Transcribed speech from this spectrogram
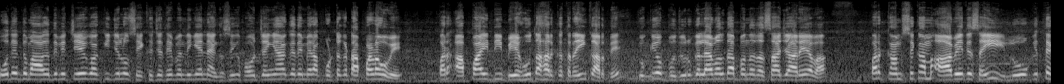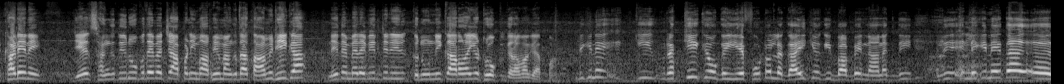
ਉਹਦੇ ਦਿਮਾਗ ਦੇ ਵਿੱਚ ਇਹ ਹੋਗਾ ਕਿ ਚਲੋ ਸਿੱਖ ਜਥੇਬੰਦੀਆਂ ਨਿਹੰਗ ਸਿੰਘ ਫੌਜਾਂ ਕਿਤੇ ਮੇਰਾ ਕੁੱਟ ਕਟਾਪਾ ਨਾ ਹੋਵੇ। ਪਰ ਆਪਾਂ ਏਡੀ ਬੇਹੂਦਾ ਹਰਕਤ ਨਹੀਂ ਕਰਦੇ ਕਿਉਂਕਿ ਉਹ ਬਜ਼ੁਰਗ ਲੈਵਲ ਦਾ ਬੰਦਾ ਦੱਸਿਆ ਜਾ ਰਿਹਾ ਵਾ। ਪਰ ਕਮ ਸੇ ਕਮ ਆਵੇ ਤੇ ਸਹੀ ਲੋਕ ਇੱਥੇ ਖੜੇ ਨੇ। ਜੇ ਸੰਗਤੀ ਰੂਪ ਦੇ ਵਿੱਚ ਆਪਣੀ ਮਾਫੀ ਮੰਗਦਾ ਤਾਂ ਵੀ ਠੀਕ ਆ ਨਹੀਂ ਤੇ ਮੇਰੇ ਵੀਰ ਜਿਹੜੀ ਕਾਨੂੰਨੀ ਕਾਰਵਾਈ ਉਹ ਠੋਕ ਕੇ ਕਰਾਵਾਂਗੇ ਆਪਾਂ। ਲੇਕਿਨ ਇਹ ਕੀ ਰੱਖੀ ਕਿਉਂ ਗਈ ਹੈ? ਫੋਟੋ ਲਗਾਈ ਕਿਉਂ ਗਈ ਬਾਬੇ ਨਾਨਕ ਦੀ? ਲੇ- ਲੇਕਿਨ ਇਹ ਤਾਂ ਅ,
